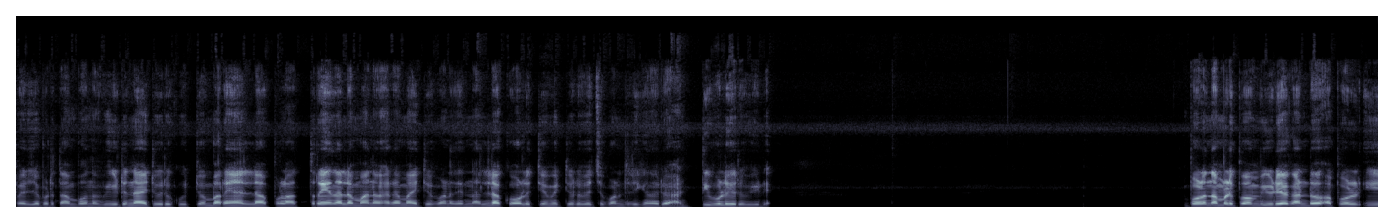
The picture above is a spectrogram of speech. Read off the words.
പരിചയപ്പെടുത്താൻ പോകുന്നത്. വീടിനായിട്ട് ഒരു കുറ്റം പറയാനല്ല. അപ്പോൾ അത്രയും നല്ല മനോഹരമായിട്ട് പണിത് നല്ല ക്വാളിറ്റി മെറ്റീരിയൽ വെച്ച് പണിതിരിക്കുന്ന ഒരു അടിപൊളി ഒരു വീട്. അപ്പോൾ നമ്മളിപ്പം വീഡിയോ കണ്ടു അപ്പോൾ ഈ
